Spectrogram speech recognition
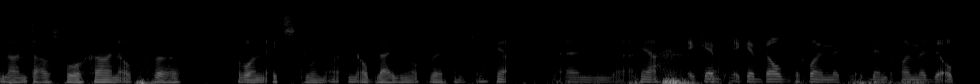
naar een taalschool gaan of eh, gewoon iets doen in opleiding of werken of zo. Ja. En eh, ja. ik, heb, ik heb wel begonnen met, ik ben begonnen met de op...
